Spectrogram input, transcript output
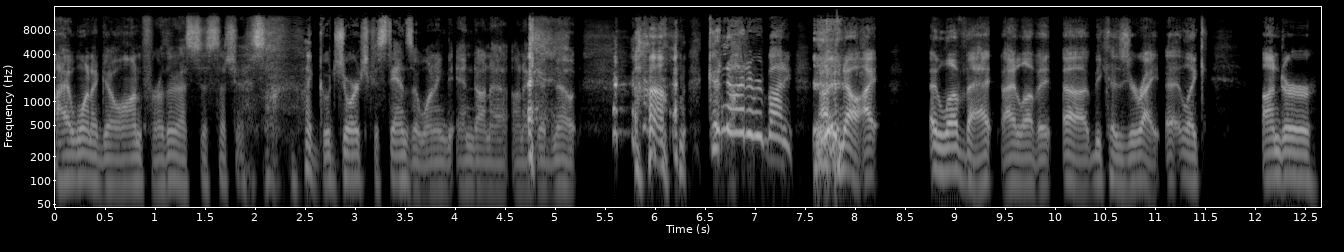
I want to go on further. That's just such a like go George Costanza wanting to end on a on a good note. um, good night, everybody. Uh, no, I I love that. I love it uh, because you're right. Uh, like under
